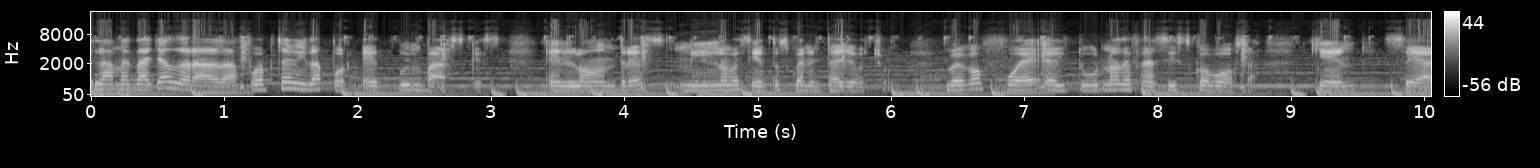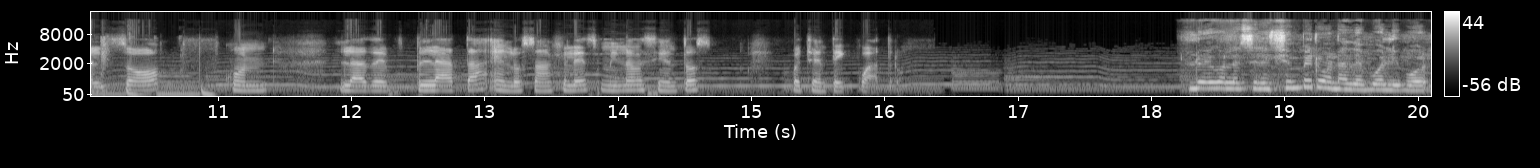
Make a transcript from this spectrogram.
La medalla dorada fue obtenida por Edwin Vázquez en Londres 1948. Luego fue el turno de Francisco Bosa, quien se alzó con la de plata en Los Ángeles 1984. Luego la selección peruana de voleibol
